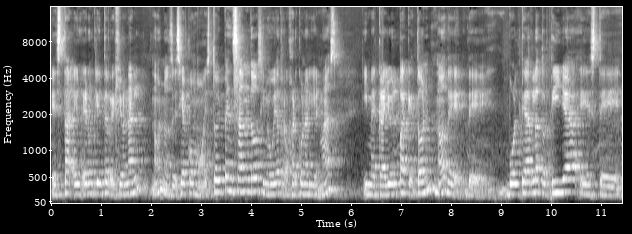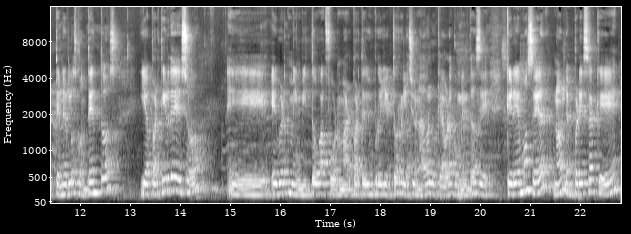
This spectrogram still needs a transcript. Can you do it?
está, era un cliente regional, ¿no? Nos decía como, estoy pensando si me voy a trabajar con alguien más y me cayó el paquetón, ¿no? De, de voltear la tortilla, este, tenerlos contentos y a partir de eso eh, Ebert me invitó a formar parte de un proyecto relacionado a lo que ahora comentas de queremos ser ¿no? la empresa que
